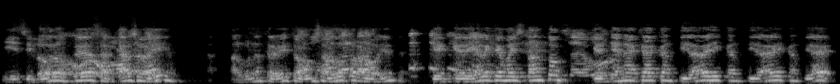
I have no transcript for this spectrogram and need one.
y si logra usted acercarse ahí alguna entrevista, algún saludo para los oyentes. Que, que dígale que más tanto, que tiene acá cantidades y cantidades y cantidades.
